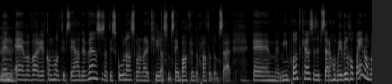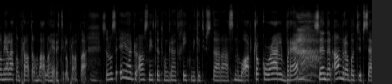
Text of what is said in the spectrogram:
Men eh, vad var det, jag kommer ihåg typ så jag hade en vän som satt i skolan så var det några killar som sa i bakgrunden pratade om så här, ehm, min podcast, och typ så här, hon bara jag vill hoppa in, hon bara men jag lät dem prata, hon bara alla har rätt till att prata. Så de sa ey hörde du avsnittet, hon grät skitmycket typ sådär, sen de bara chocoral bre. Sen den andra bara typ såhär,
